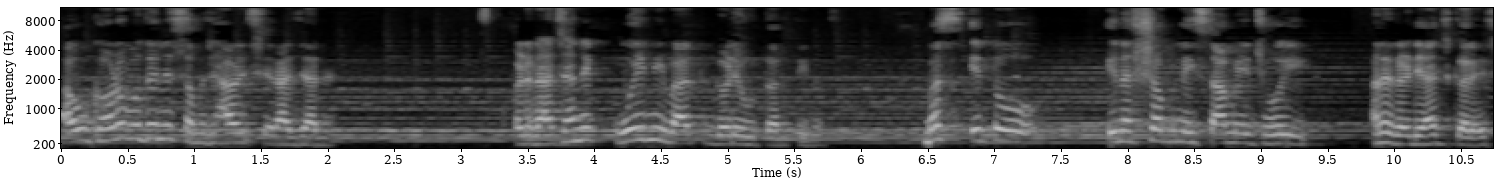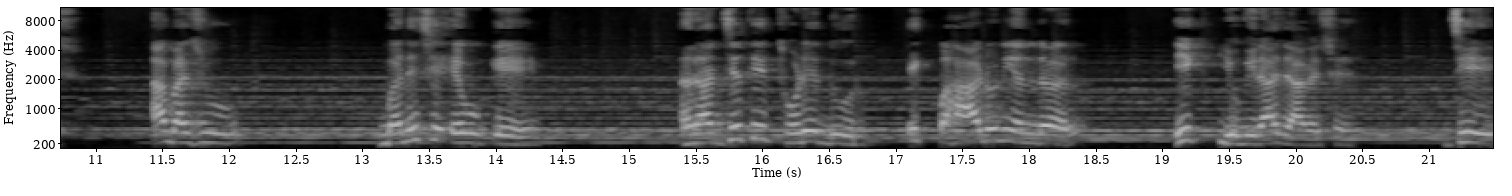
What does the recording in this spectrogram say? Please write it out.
આવું ઘણું બધું એને સમજાવે છે રાજાને. પણ રાજાને કોઈની વાત ગળે ઉતરતી નથી. બસ એ તો એના શબની સામે જોઈ અને રડ્યા જ કરે છે. આ બાજુ બને છે એવું કે રાજ્યથી થોડે દૂર એક પહાડોની અંદર એક યોગીરાજ આવે છે, જે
